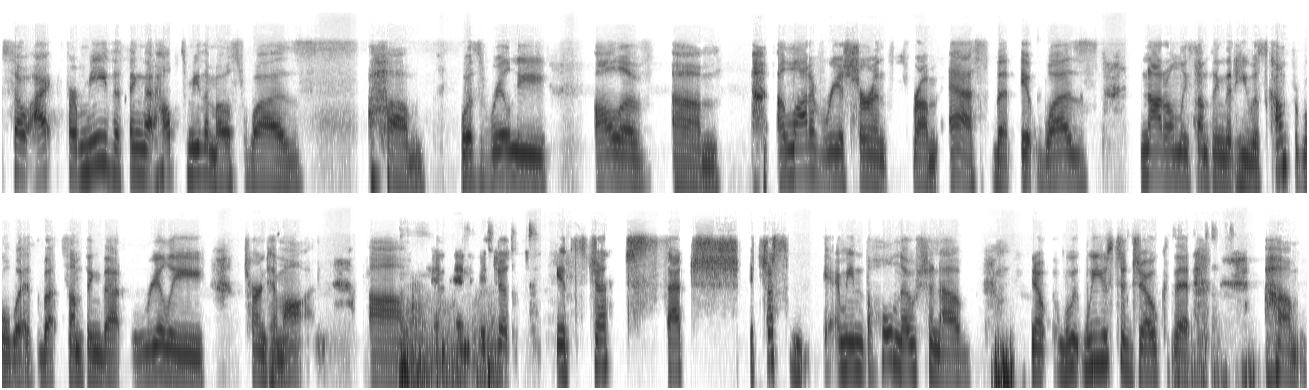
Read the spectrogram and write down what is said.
so I, for me, the thing that helped me the most was, um, was really all of um, a lot of reassurance from S that it was not only something that he was comfortable with, but something that really turned him on. Um, and, and it just, it's just such, it's just, I mean, the whole notion of, you know, we, we used to joke that, um,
